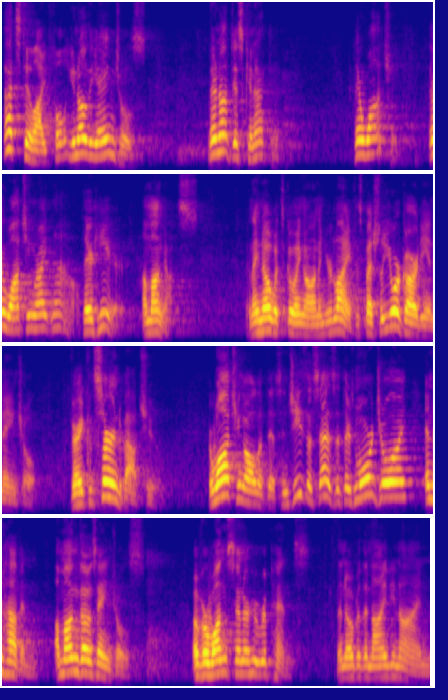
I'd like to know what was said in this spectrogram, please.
That's delightful. You know, the angels, they're not disconnected, they're watching. They're watching right now. They're here among us. And they know what's going on in your life, especially your guardian angel. Very concerned about you. They're watching all of this. And Jesus says that there's more joy in heaven among those angels over one sinner who repents than over the 99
